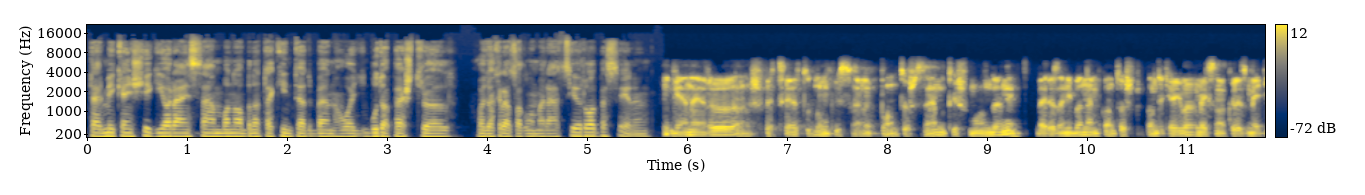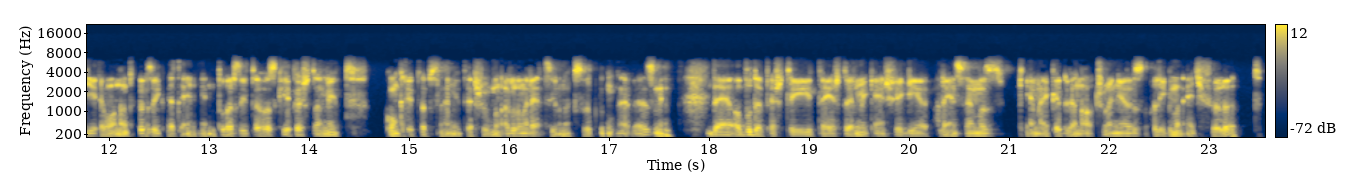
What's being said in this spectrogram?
termékenységi arányszámban abban a tekintetben, hogy Budapestről vagy akár az agglomerációról beszélünk? Igen, erről speciál tudunk viszonylag pontos számot is mondani, mert ez annyiban nem pontos, pont, hogyha jól emlékszem, akkor ez megyére vonatkozik, tehát ennyi torzít ahhoz képest, amit konkrétabb számításokban agglomerációnak szoktunk nevezni. De a budapesti teljes termékenységi arányszám az kiemelkedően alacsony, az alig van egy fölött,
